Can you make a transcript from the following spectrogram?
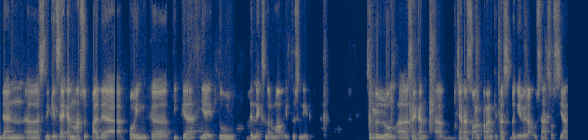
Dan uh, sedikit saya akan masuk pada poin ketiga yaitu the next normal itu sendiri. Sebelum uh, saya akan uh, bicara soal peran kita sebagai wirausaha sosial.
